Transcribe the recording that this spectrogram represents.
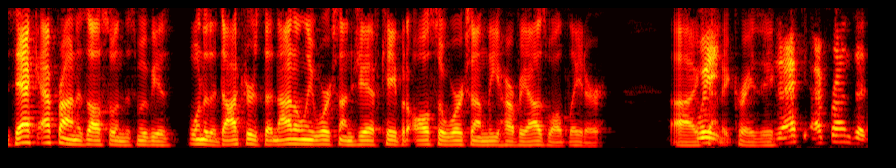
Zac Efron is also in this movie as one of the doctors that not only works on JFK but also works on Lee Harvey Oswald later. Uh, Wait, kinda crazy. Zac Efron's a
